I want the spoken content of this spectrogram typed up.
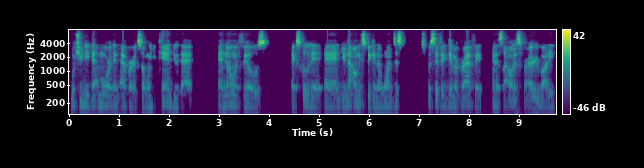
which you need that more than ever. And so when you can do that and no one feels excluded and you're not only speaking to one just specific demographic and it's like, oh, this is for everybody,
